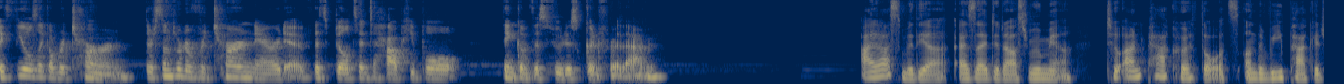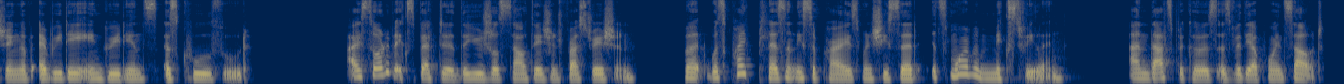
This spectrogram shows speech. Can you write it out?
it feels like a return. There's some sort of return narrative that's built into how people think of this food as good for them. I asked vidya as i did ask rumya to unpack her thoughts on the repackaging of everyday ingredients as cool food. I sort of expected the usual South Asian frustration, but was quite pleasantly surprised when she said it's more of a mixed feeling. And that's because, as Vidya points out,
